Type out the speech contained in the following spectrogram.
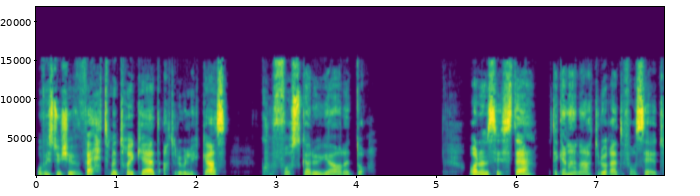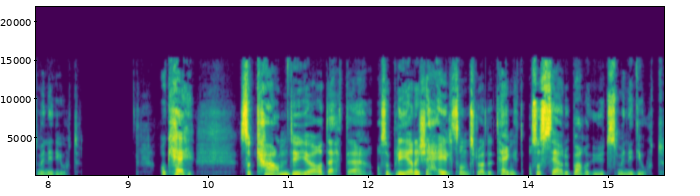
Og hvis du ikke vet med trygghet at du vil lykkes, hvorfor skal du gjøre det da? Og den siste, det kan hende at du er redd for å se ut som en idiot. Ok, så hva om du gjør dette, og så blir det ikke helt sånn som du hadde tenkt, og så ser du bare ut som en idiot?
